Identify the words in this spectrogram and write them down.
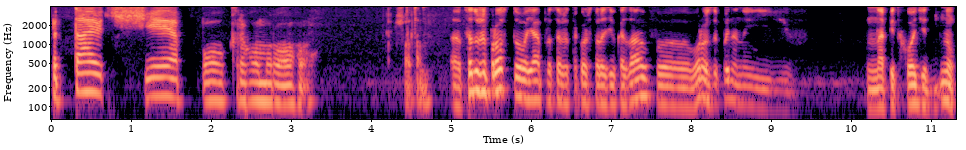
Питають ще по кривому рогу. Що там? Е, Все дуже просто. Я про це вже також сто разів казав. Е, Ворог зупинений на підході, ну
